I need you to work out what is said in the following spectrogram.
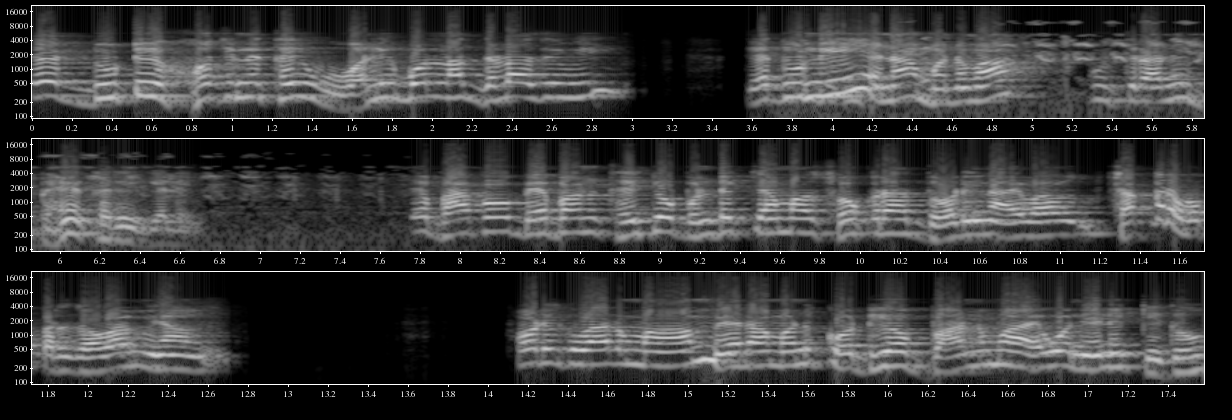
તે ડ્યુટી હોજને થઈ વોલીબોલના દડા જેવી તે દુની એના મનમાં કૂતરાની ભેં કરી ગયેલી. તે ભાભો બેભાન થઈ ગયો, ભંડકિયામાં છોકરા દોડીને આવ્યા, ચક્ર વપર જવા મીણા. થોડીક વારમાં મેરામણ કોઢિયો ભાનમાં આવ્યો ને એને કીધું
